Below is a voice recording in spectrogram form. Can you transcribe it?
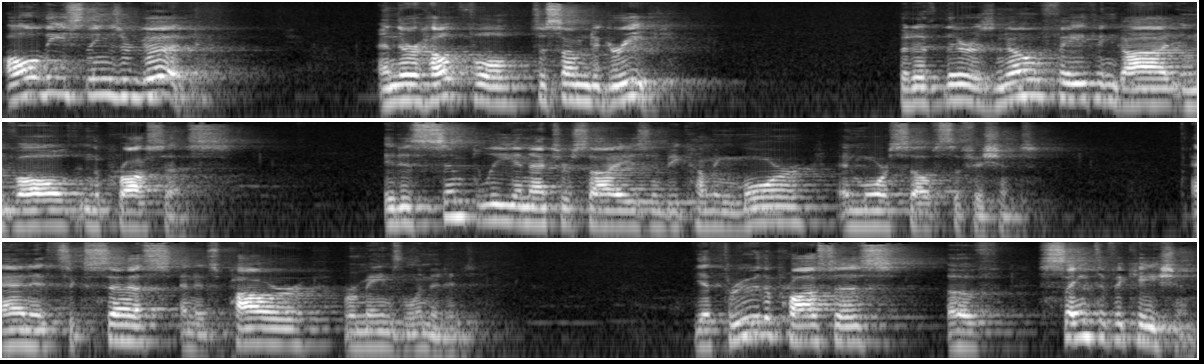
All these things are good and they're helpful to some degree. But if there is no faith in God involved in the process, it is simply an exercise in becoming more and more self sufficient. And its success and its power remains limited. Yet through the process of sanctification,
